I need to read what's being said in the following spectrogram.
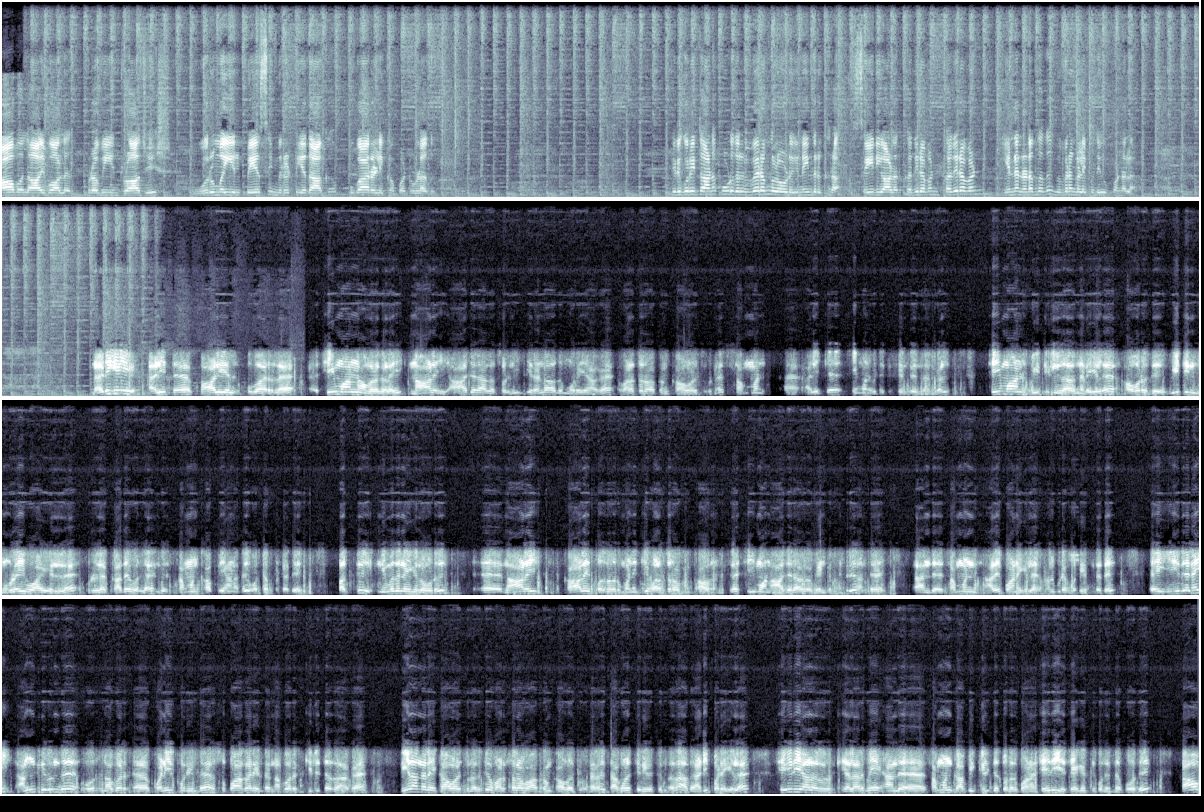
காவல் ஆய்வாளர் பிரவீன் ராஜேஷ் ஒருமையில் பேசி மிரட்டியதாக புகார் அளிக்கப்பட்டுள்ளது. இதுகுறித்தான கூடுதல் விவரங்களோடு இணைந்திருக்கிறார் செய்தியாளர் கதிரவன். கதிரவன் என்ன நடந்தது? விவரங்களை பதிவு பண்ணல. நடிகை அளித்த பாலியல் புகாரில் சீமான் அவர்களை நாளை ஆஜராக சொல்லி இரண்டாவது முறையாக வளசரவாக்கம் காவல்துறையினர் சம்மன் அளிக்க சீமான் வீட்டுக்கு சென்றிருந்தார்கள். சீமான் வீட்டில் இல்லாத நிலையில அவரது வீட்டின் நுழைவாயில்ல உள்ள கதவுல இந்த சம்மன் காப்பியானது ஒட்டப்பட்டது. பத்து நிபந்தனைகளோடு அஹ், நாளை காலை பதினோரு மணிக்கு வளசரவாக்கம் காவல் நிலையத்தில் சீமான் ஆஜராக வேண்டும் என்று அந்த அந்த சம்மன் அழைப்பாணைகளை குறிப்பிடப்பட்டிருந்தது. இதனை அங்கிருந்த ஒரு நபர் அஹ், பணிபுரிந்த சுபாகர் என்ற நபர் கிழித்ததாக நீலாங்கரை காவல்துறையினருக்கு வளசரவாக்கம் காவல்துறையினர் தகவல் தெரிவித்திருந்தது. அதன் அடிப்படையில் செய்தியாளர் எல்லாருமே அந்த சம்மன் காப்பி கிழித்த தொடர்பான செய்தியை சேகரித்துக் கொண்டிருந்த போது காவல்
